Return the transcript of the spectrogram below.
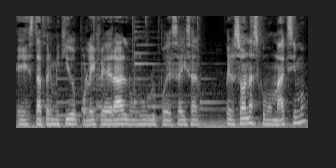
está permitido por ley federal un grupo de 6 personas como máximo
